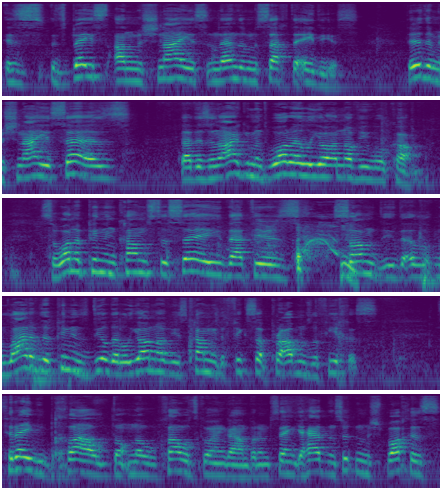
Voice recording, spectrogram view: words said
is is based on Mishnayis and then the Masechta Edius. There, the Mishnayis says that there's an argument what Eliyahu Navi will come. So one opinion comes to say that there's some a lot of the opinions deal that Eliyahu Navi is coming to fix up problems with Hichas. Today we b'chlal don't know b'chlal what's going on, but I'm saying you had in certain mishpachas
